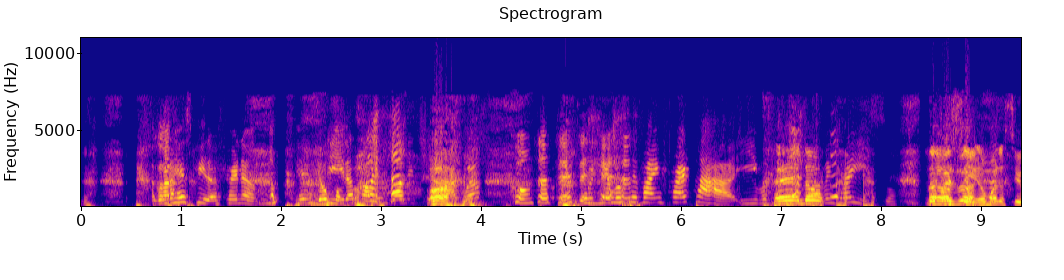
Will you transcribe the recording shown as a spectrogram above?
Agora respira, Fernando. Respira, toma um gole de água, Conta até porque 10. você vai infartar. E você É, não. jovem pra isso. Não, Não, mas, assim, ó, eu, mas assim,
